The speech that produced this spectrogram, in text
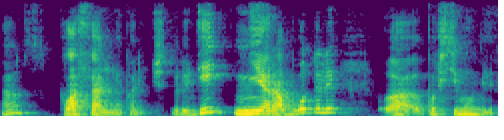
Да? Колоссальное количество людей не работали а, по всему миру.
